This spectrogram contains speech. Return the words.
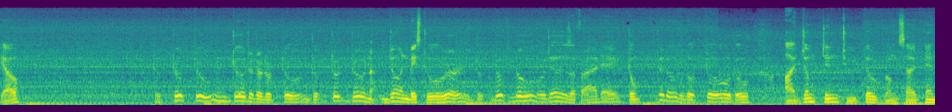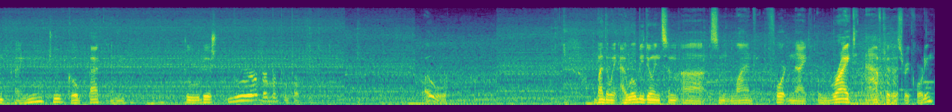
yo. Doing base tours. It is a Friday. I jumped into the wrong side and I need to go back and do this. Whoa. By the way, I will be doing some uh, some live Fortnite right after this recording.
